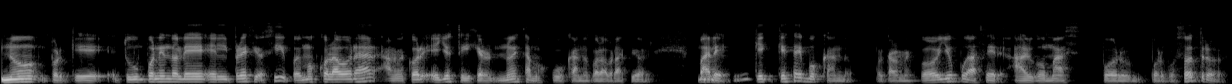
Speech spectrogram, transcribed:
No, porque tú poniéndole el precio, sí, podemos colaborar, a lo mejor ellos te dijeron, no estamos buscando colaboración. Vale, ¿qué, qué estáis buscando? Porque a lo mejor yo puedo hacer algo más por, por vosotros.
